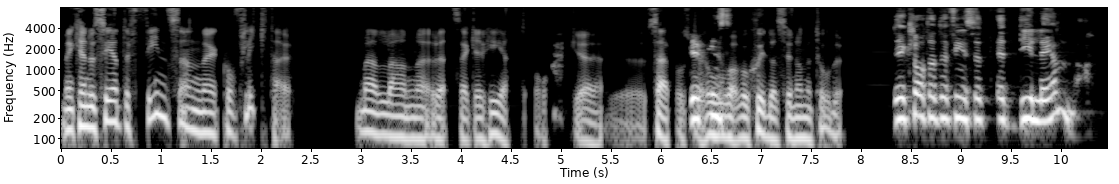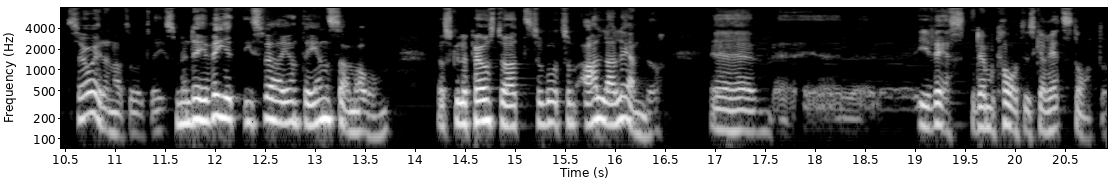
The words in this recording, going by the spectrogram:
Men kan du se att det finns en eh, konflikt här mellan rättssäkerhet och eh, Säpos behov finns... av att skydda sina metoder? Det är klart att det finns ett, ett dilemma. Så är det naturligtvis. Men det är vi i Sverige inte ensamma om. jag skulle påstå att så gott som alla länder eh, i väst, demokratiska rättsstater,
